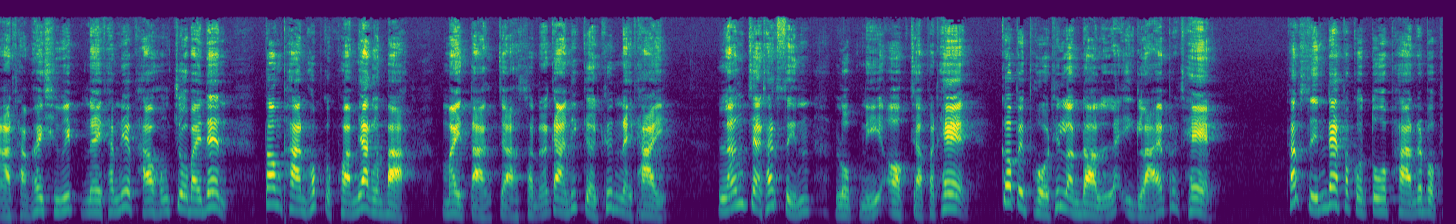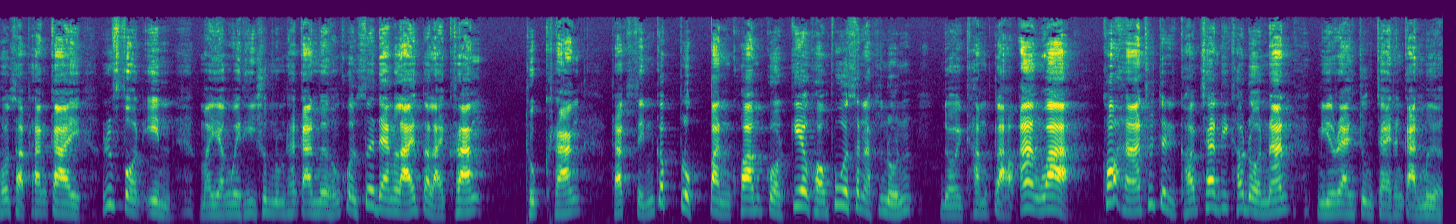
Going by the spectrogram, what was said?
อาจทำให้ชีวิตในทำเนียบขาวของโจไบเดน ต้องผ่านพบกับความยากลำบาก ไม่ต่างจากสถานการณ์ที่เกิดขึ้นในไทย หลังจากทักษิณหลบหนีออกจากประเทศ ก็ไปโผล่ที่ลอนดอนและอีกหลายประเทศ ทักษิณได้ปรากฏตัวผ่านระบบโทรศัพท์ทางไกลหรือโฟนอิน มายังเวทีชุมนุมทางการเมืองของคนเสื้อแดงหลายต่อหลายครั้ง ทุกครั้ง ทักษิณก็ปลุกปั่นความโกรธเกรี้ยวของผู้สนับสนุน โดยคำกล่าวอ้างว่า ข้อหาทุจริตคอร์รัปชันที่เขาโดนนั้น มีแรงจูงใจทางการเมือง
